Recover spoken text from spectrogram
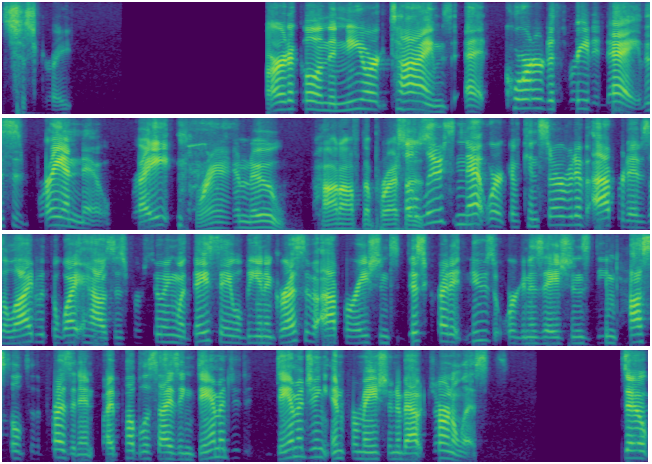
it's just great article in the New York Times at quarter to three today. This is brand new, right? Brand new, hot off the presses. A loose network of conservative operatives allied with the White House is pursuing what they say will be an aggressive operation to discredit news organizations deemed hostile to the president by publicizing damage, damaging information about journalists. So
